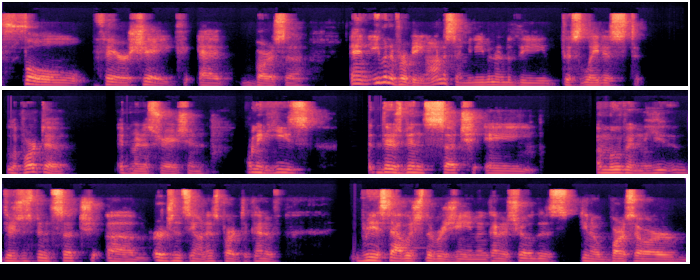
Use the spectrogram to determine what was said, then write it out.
full fair shake at Barca. And even if we're being honest, I mean, even under the this latest Laporta administration, I mean, he's there's been such a a movement. He there's just been such um, urgency on his part to kind of reestablish the regime and kind of show this, you know, Barca are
